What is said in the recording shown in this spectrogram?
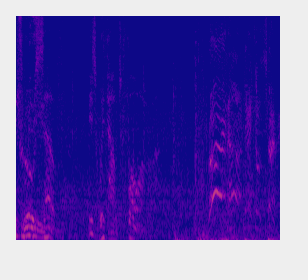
is true self is without form. Reinhardt at your service.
